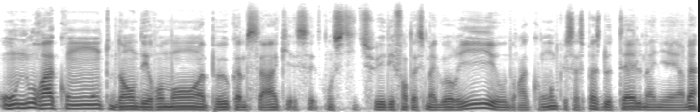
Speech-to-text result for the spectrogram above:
on nous raconte dans des romans un peu comme ça, qui essaient de constituer des fantasmagories, on nous raconte que ça se passe de telle manière. Ben,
